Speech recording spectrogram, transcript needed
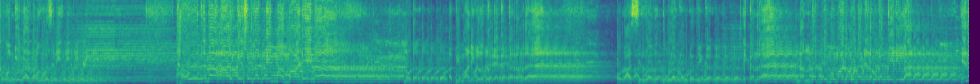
ಡೋಂಗಿ ಬೇಡ ನಮಗ ವಜನಿ. ಹೌದನ ಆರ್ಕೆಸ್ಟ್ರಾ ಟಿಮ್ಮ ಮಾಡೇನಾ. ನೋಡ, ಅಭಿಮಾನಿಗಳು ಕರ್ಯಾಕತ್ತಾರಂದ್ರ ಅವ್ರ ಆಶೀರ್ವಾದ ತಗೊಳಕ್ ಹೋಗಬೇಕ. ಯಾಕಂದ್ರ ನಂದಟ್ಟಿಮ್ಮ ಟಿಮ್ಮ ಮಾಡ್ಕೊಂಡು ಅಡ್ಡಾಡ್ಬೇಕಂತೇನಿಲ್ಲ. ಏನ?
